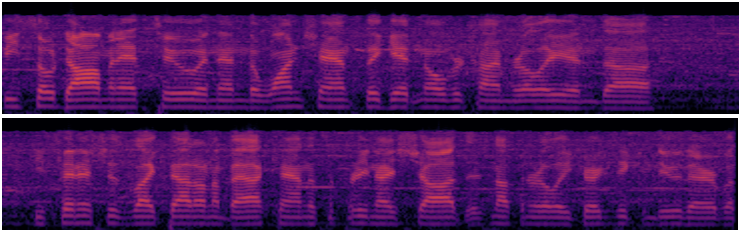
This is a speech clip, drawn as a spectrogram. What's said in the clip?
be so dominant too, and then the one chance they get in overtime really, and uh, he finishes like that on a backhand. It's a pretty nice shot. There's nothing really Grigsby can do there, but.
